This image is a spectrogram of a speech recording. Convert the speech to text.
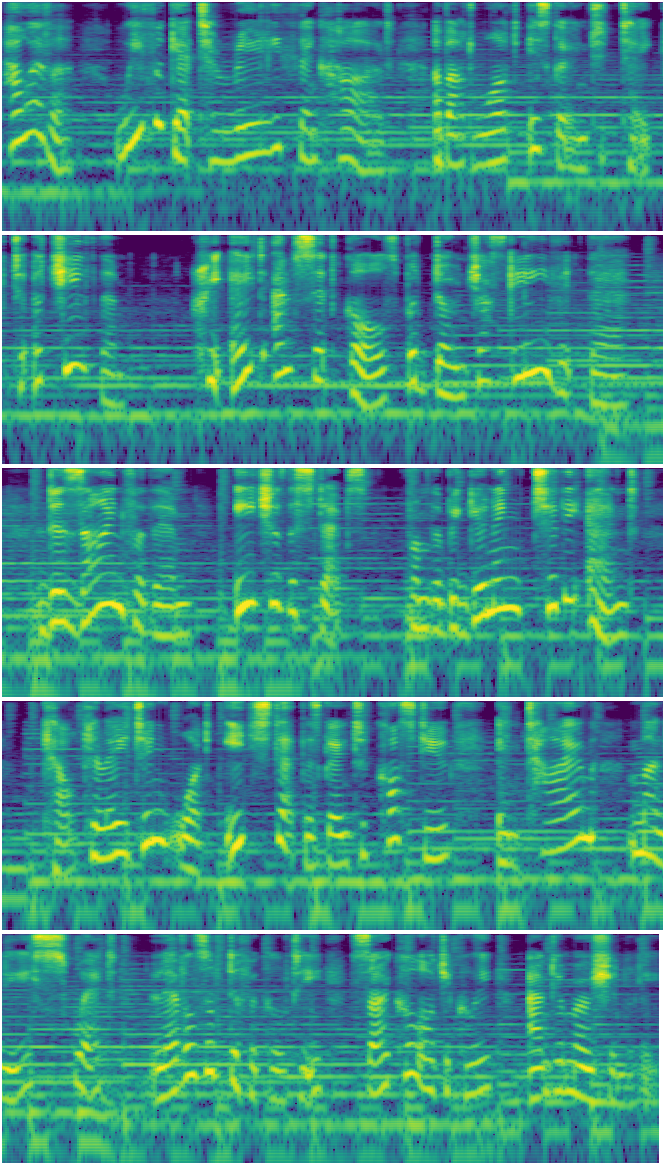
However, we forget to really think hard about what is going to take to achieve them. Create and set goals, but don't just leave it there. Design for them each of the steps from the beginning to the end, calculating what each step is going to cost you in time, money, sweat, levels of difficulty, psychologically, and emotionally.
